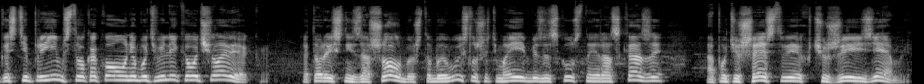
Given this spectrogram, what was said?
гостеприимство какого-нибудь великого человека, который снизошел бы, чтобы выслушать мои безыскусные рассказы о путешествиях в чужие земли».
